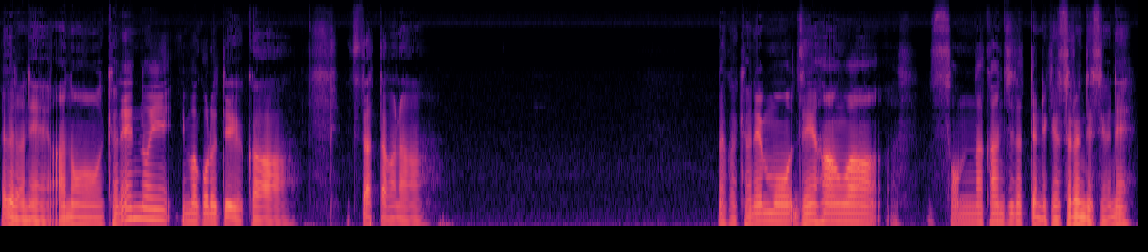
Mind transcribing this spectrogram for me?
だけどね、あのー、去年の今頃というか、いつだったかな。なんか去年も前半はそんな感じだったような気がするんですよね。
